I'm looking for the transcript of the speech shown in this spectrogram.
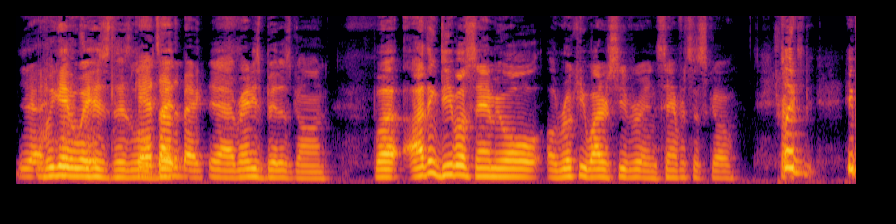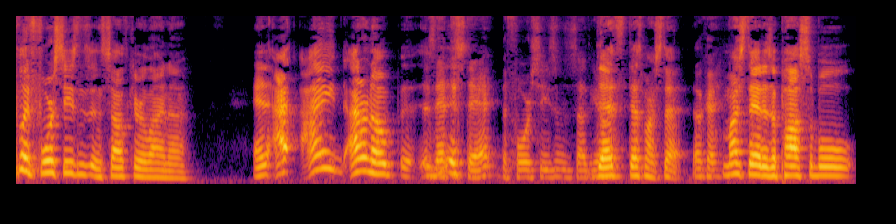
yeah. We gave away his his little Cat's bit. out of the bag. Yeah, Randy's bit is gone. But I think Deebo Samuel, a rookie wide receiver in San Francisco, played. He played four seasons in South Carolina, and I I I don't know. Is that the stat? The four seasons in South Carolina? that's that's my stat. okay. My stat is a possible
